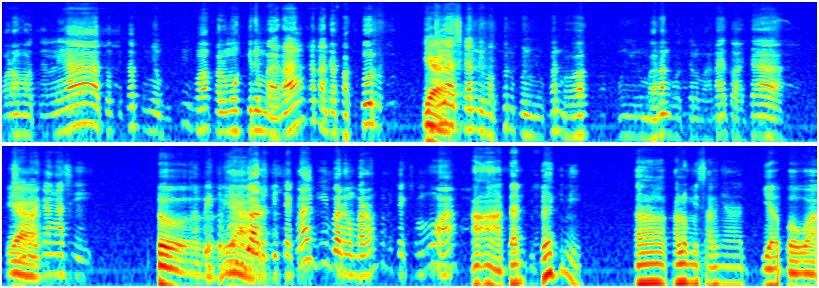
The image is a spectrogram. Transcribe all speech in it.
orang hotelnya atau kita punya bukti bahwa kalau mau kirim barang kan ada faktur. Ya, jelas kan di faktur menunjukkan bahwa mengirim barang ke hotel mana itu ada. Bisa ya, mereka ngasih. Betul. Tapi itu pun ya. juga harus dicek lagi barang-barang tuh dicek semua Ah, ah, dan juga gini, eh, kalau misalnya dia bawa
